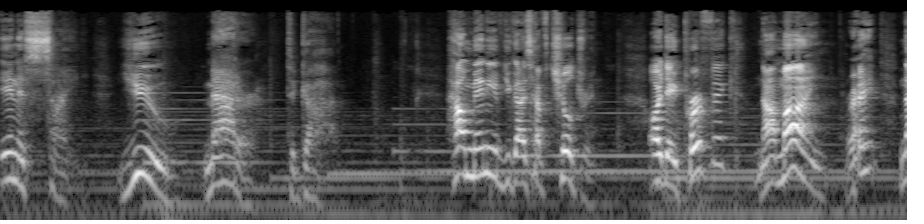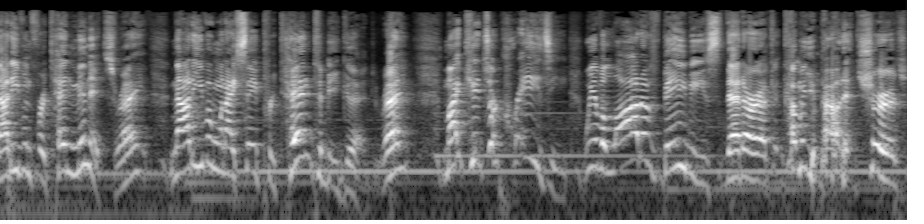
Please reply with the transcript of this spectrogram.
in his sight. You matter to God. How many of you guys have children? Are they perfect? Not mine, right? Not even for 10 minutes, right? Not even when I say pretend to be good, right? My kids are crazy. We have a lot of babies that are coming about at church,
